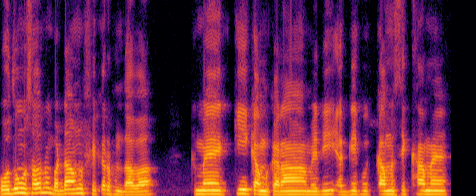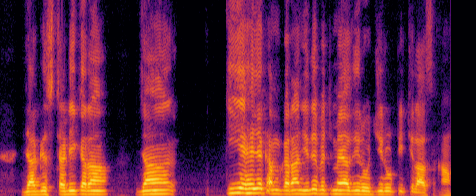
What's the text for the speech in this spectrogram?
ਉਦੋਂ ਸਭ ਨੂੰ ਵੱਡਾ ਉਹਨੂੰ ਫਿਕਰ ਹੁੰਦਾ ਵਾ ਕਿ ਮੈਂ ਕੀ ਕੰਮ ਕਰਾਂ, ਮੇਰੀ ਅੱਗੇ ਕੋਈ ਕੰਮ ਸਿੱਖਾਂ ਮੈਂ, ਜਾਂ ਅੱਗੇ ਸਟੱਡੀ ਕਰਾਂ, ਜਾਂ ਕੀ ਇਹੋ ਜਿਹਾ ਕੰਮ ਕਰਾਂ ਜਿਹਦੇ ਵਿੱਚ ਮੈਂ ਆਪਦੀ ਰੋਜੀ ਰੋਟੀ ਚਲਾ ਸਕਾਂ।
